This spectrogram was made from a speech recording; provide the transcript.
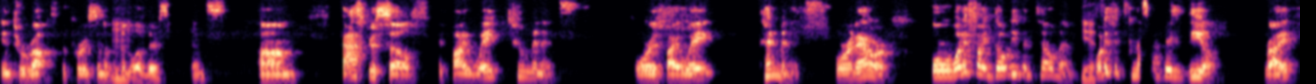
interrupt the person in the mm-hmm. middle of their sentence. Um, ask yourself if I wait two minutes, or if I wait 10 minutes, or an hour, or what if I don't even tell them? Yes. What if it's not a big deal, right?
